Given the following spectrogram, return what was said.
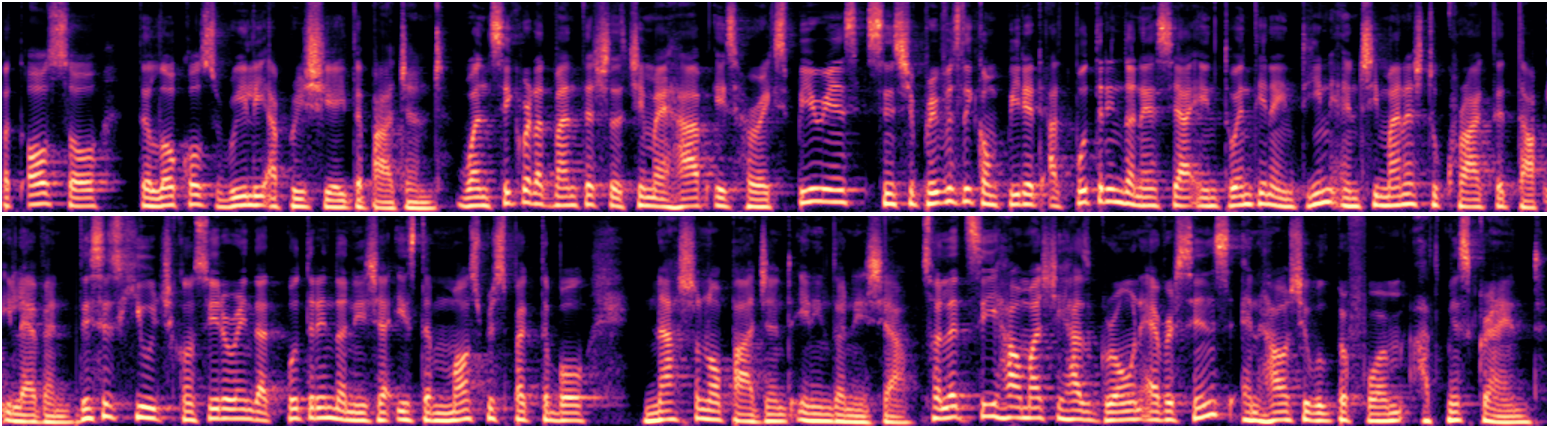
but also the locals really appreciate the pageant. One secret advantage that she might have is her experience since she previously competed at Putri Indonesia in 2019 and she managed to crack the top 11. This is huge considering that Putri Indonesia is the most respectable national pageant in Indonesia. So let's see how much she has grown ever since and how she will perform at Miss Grand.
